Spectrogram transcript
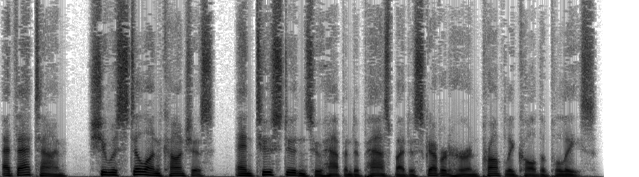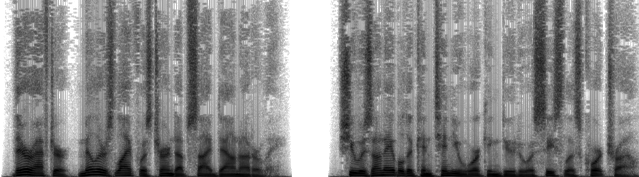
At that time, she was still unconscious, and two students who happened to pass by discovered her and promptly called the police. Thereafter, Miller's life was turned upside down utterly. She was unable to continue working due to a ceaseless court trial,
